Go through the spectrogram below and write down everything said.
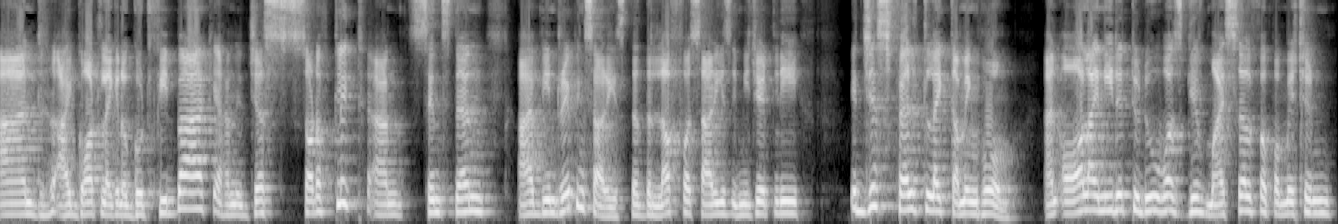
And I got like, you know, good feedback and it just sort of clicked. And since then, I've been draping saris. That the love for saris immediately, it just felt like coming home. And all I needed to do was give myself a permission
